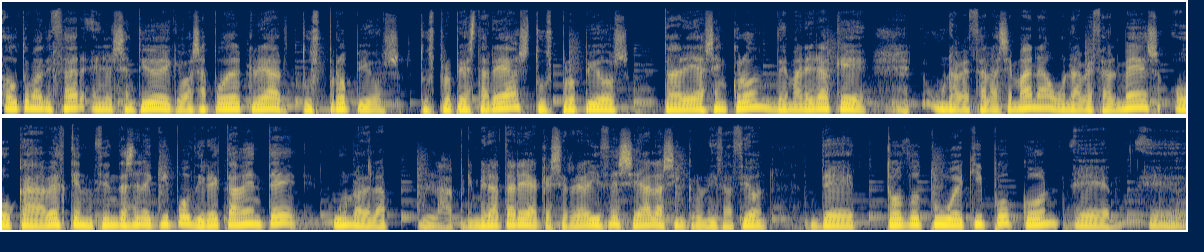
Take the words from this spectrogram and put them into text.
automatizar en el sentido de que vas a poder crear tus propios, tus propias tareas, tus propias tareas en cron, de manera que una vez a la semana, una vez al mes o cada vez que enciendas el equipo directamente, una de la, primera tarea que se realice sea la sincronización de todo tu equipo con eh, eh,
